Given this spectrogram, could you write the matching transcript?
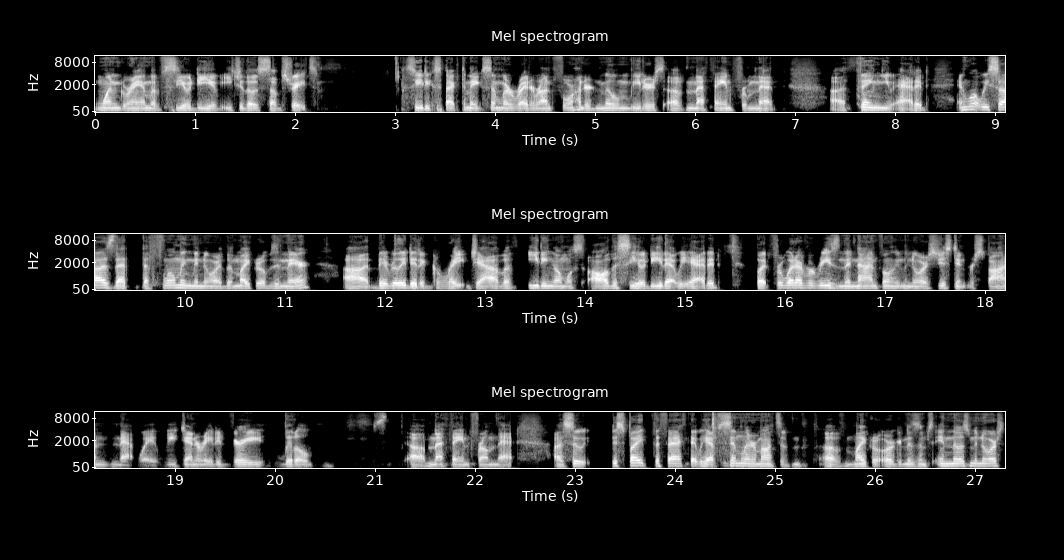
one gram of COD of each of those substrates. So you'd expect to make somewhere right around 400 milliliters of methane from that uh, thing you added. And what we saw is that the foaming manure, the microbes in there, uh, they really did a great job of eating almost all the COD that we added. But for whatever reason, the non-foaming manures just didn't respond in that way. We generated very little uh, methane from that. Uh, so despite the fact that we have similar amounts of, of microorganisms in those manures,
